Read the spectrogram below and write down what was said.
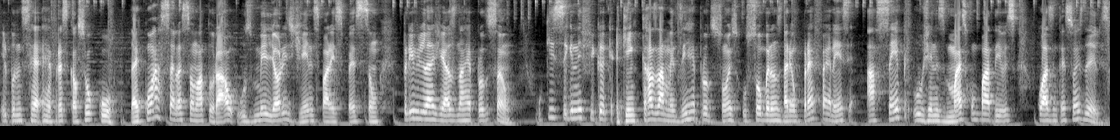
ele poderia refrescar o seu corpo. Daí com a seleção natural, os melhores genes para a espécie são privilegiados na reprodução. O que significa que em casamentos e reproduções, os soberanos dariam preferência a sempre os genes mais compatíveis com as intenções deles,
